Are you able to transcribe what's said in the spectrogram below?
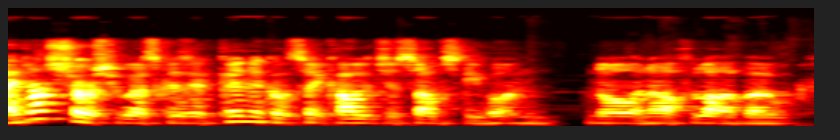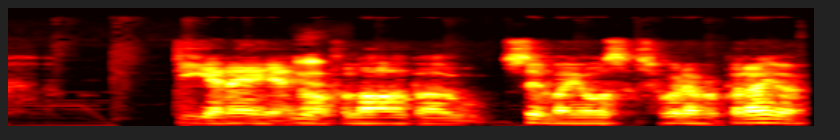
I'm not sure she was because a clinical psychologist obviously wouldn't know an awful lot about DNA, an Yeah. awful lot about symbiosis or whatever. But I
